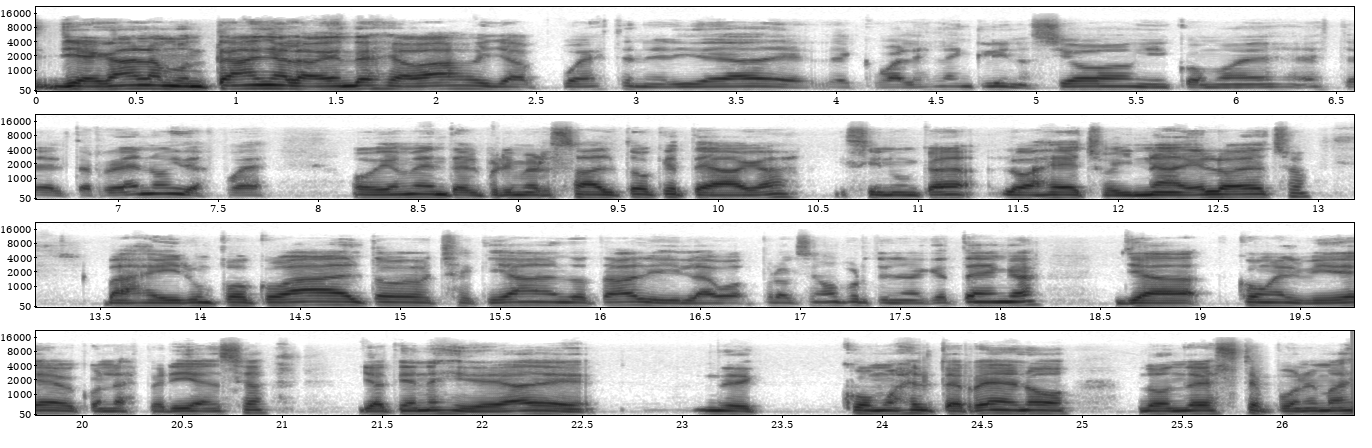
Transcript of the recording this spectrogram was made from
llegan a la montaña, la ven desde abajo y ya puedes tener idea de, cuál es la inclinación y cómo es este, el terreno y después, obviamente, el primer salto que te hagas, si nunca lo has hecho y nadie lo ha hecho, vas a ir un poco alto, chequeando tal, y la próxima oportunidad que tengas, ya con el video, con la experiencia, ya tienes idea de, de cómo es el terreno, donde se pone más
